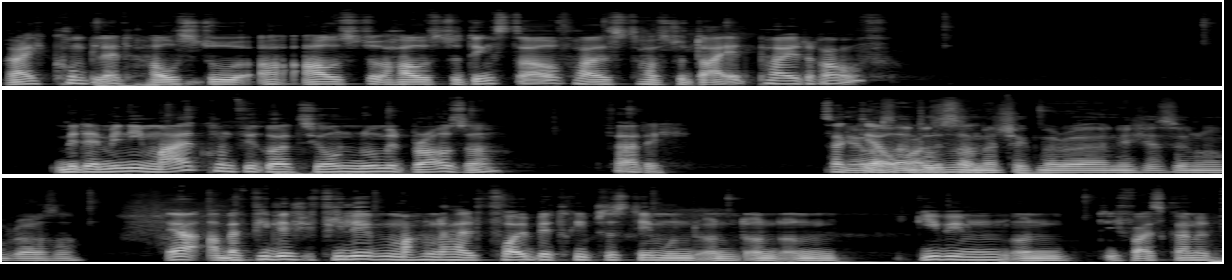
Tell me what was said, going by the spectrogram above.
Reicht komplett. Haust du, haust du, haust du Dings drauf, haust, haust du Diet Pi drauf. Mit der Minimalkonfiguration nur mit Browser. Fertig. Zeigt Ja, was auch anderes ist an Magic Mirror ja nicht, ist ja nur ein Browser. Ja, aber viele, viele machen halt Vollbetriebssystem und, und, und, und gib ihm und ich weiß gar nicht,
